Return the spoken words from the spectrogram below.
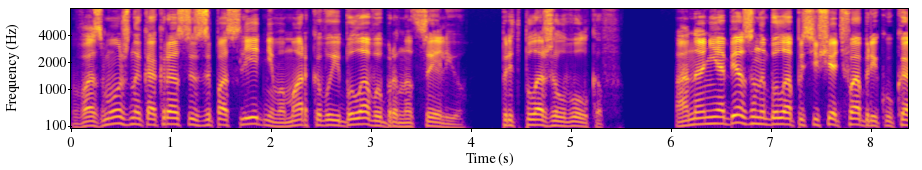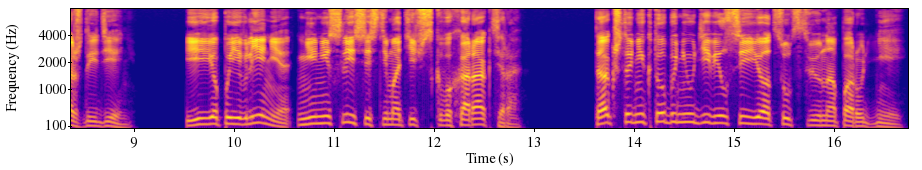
Возможно, как раз из-за последнего Маркова и была выбрана целью, предположил Волков. Она не обязана была посещать фабрику каждый день, и ее появления не несли систематического характера, так что никто бы не удивился ее отсутствию на пару дней.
